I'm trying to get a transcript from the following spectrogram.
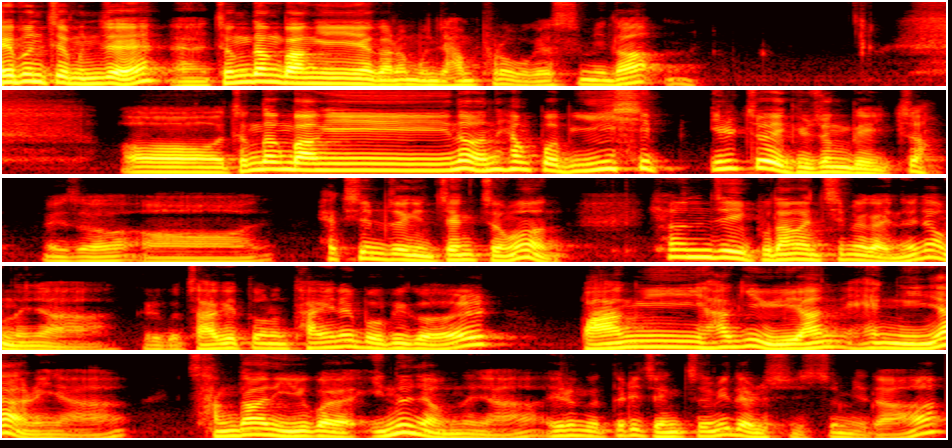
네 번째 문제, 예, 정당 방위에 관한 문제 한번 풀어보겠습니다. 어, 정당 방위는 형법 21조에 규정되어 있죠. 그래서 어, 핵심적인 쟁점은 현재의 부당한 침해가 있느냐 없느냐, 그리고 자기 또는 타인의 법익을 방위하기 위한 행위냐 아니냐, 상당한 이유가 있느냐 없느냐 이런 것들이 쟁점이 될 수 있습니다.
